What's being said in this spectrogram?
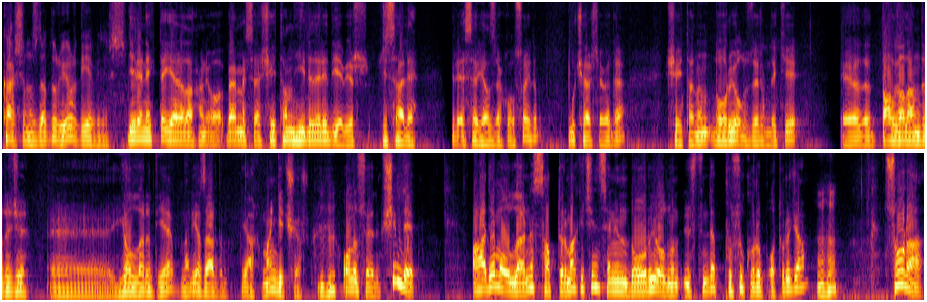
karşımızda duruyor diyebiliriz. gelenekte yer alan hani o ben mesela şeytanın hileleri diye bir risale, bir eser yazacak olsaydım bu çerçevede şeytanın doğru yol üzerindeki e, dalgalandırıcı e, yolları diye bunları yazardım diye aklımdan geçiyor. Onu söyledim. Şimdi Adem oğullarını saptırmak için senin doğru yolunun üstünde pusu kurup oturacağım. Hı hı. Sonra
